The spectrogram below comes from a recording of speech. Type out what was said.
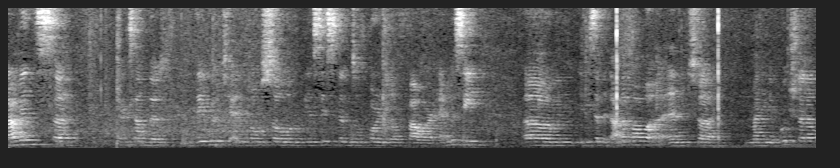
Gravins, uh, Alexander Deguc, and also the assistance, of course, of our embassy, um, Elisabeth Aderbauer and uh, Marlene Burgstaller,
